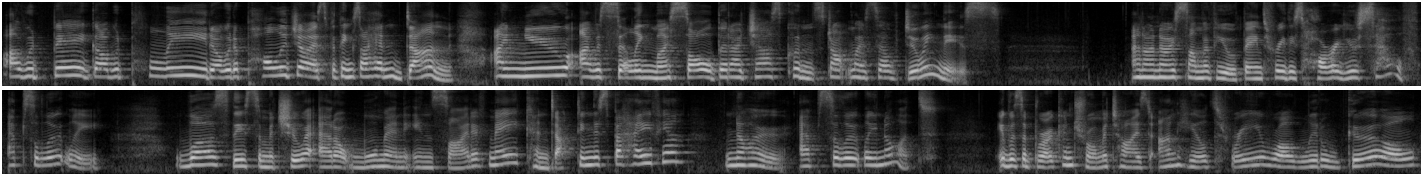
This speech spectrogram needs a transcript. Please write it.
I would beg, I would plead, I would apologize for things I hadn't done. I knew I was selling my soul, but I just couldn't stop myself doing this. And I know some of you have been through this horror yourself. Absolutely. Was this a mature adult woman inside of me conducting this behavior? No, absolutely not. It was a broken, traumatized, unhealed three year old little girl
